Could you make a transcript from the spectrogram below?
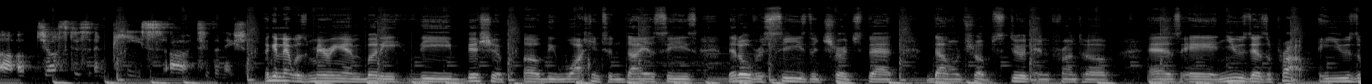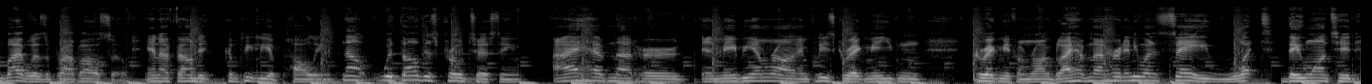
uh, of justice and peace uh, to the nation. Again, that was Mariann Budde, the bishop of the Washington Diocese that oversees the church that Donald Trump stood in front of as a and used as a prop. He used the Bible as a prop also, and I found it completely appalling. Now, with all this protesting, I have not heard, and maybe I'm wrong, and please correct me. You can correct me if I'm wrong, but I have not heard anyone say what they wanted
